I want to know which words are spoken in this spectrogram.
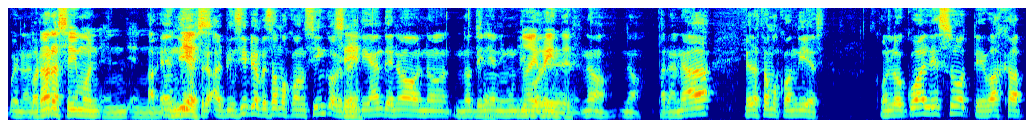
Bueno, por ahora seguimos en, en, 10. al principio empezamos con 5, que prácticamente no, no, no tenía ningún tipo de... No, no, para nada. Y ahora estamos con 10. Con lo cual eso te baja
